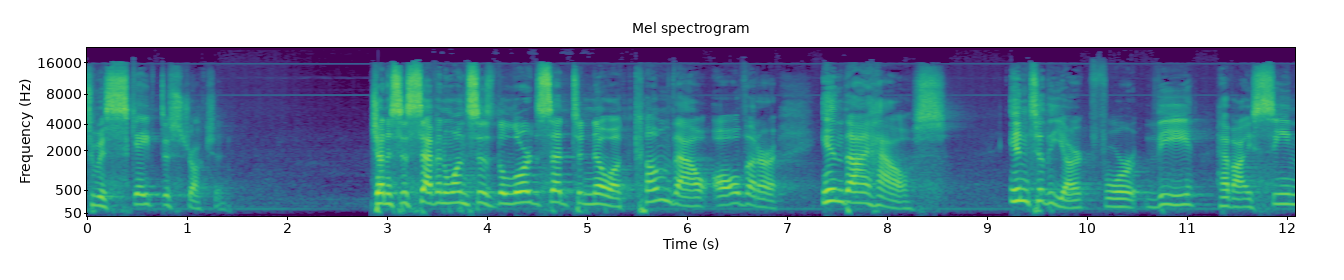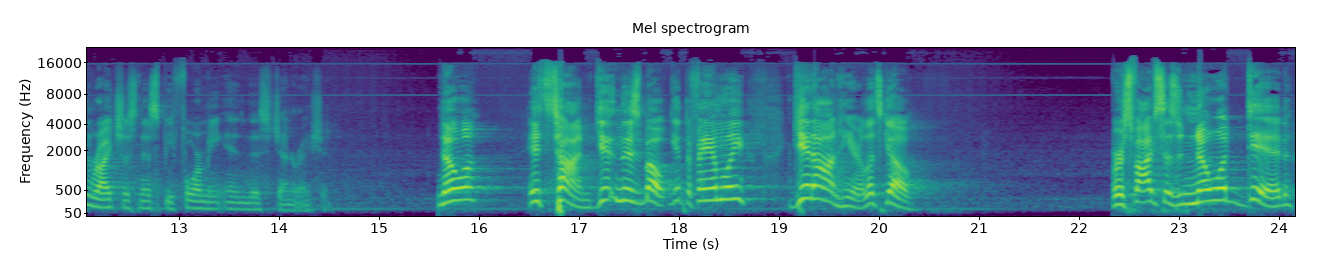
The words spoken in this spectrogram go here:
to escape destruction. Genesis 7 1 says, The Lord said to Noah, Come thou, all that are in thy house into the ark, for thee have I seen righteousness before me in this generation. Noah, it's time. Get in this boat. Get the family. Get on here. Let's go. Verse 5 says, Noah did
